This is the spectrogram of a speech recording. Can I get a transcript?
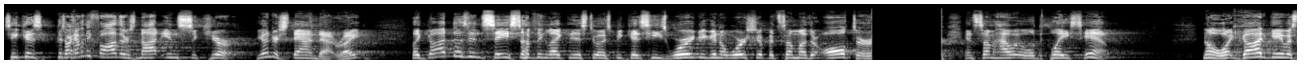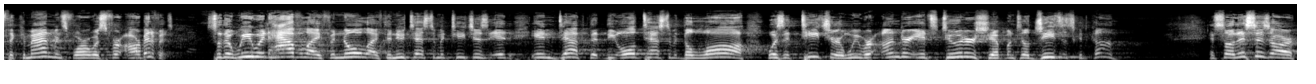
See, because our Heavenly Father is not insecure. You understand that, right? Like, God doesn't say something like this to us because He's worried you're going to worship at some other altar and somehow it will displace Him. No, what God gave us the commandments for was for our benefit. So that we would have life and know life. The New Testament teaches it in depth that the Old Testament, the law, was a teacher, and we were under its tutorship until Jesus could come. And so this is our,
